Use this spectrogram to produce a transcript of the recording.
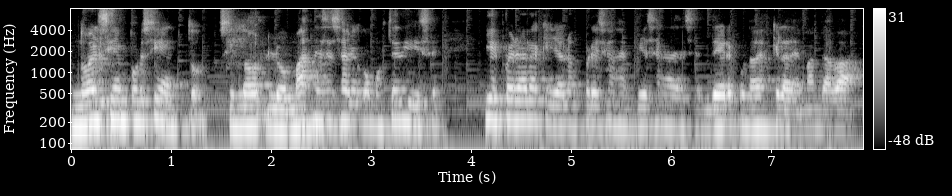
no el 100%, sino lo más necesario, como usted dice, y esperar a que ya los precios empiecen a descender una vez que la demanda baja.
